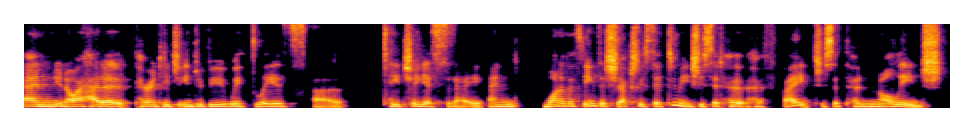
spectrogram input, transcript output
and you know i had a parent teacher interview with leah's uh, teacher yesterday and one of the things that she actually said to me she said her her faith she said her knowledge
